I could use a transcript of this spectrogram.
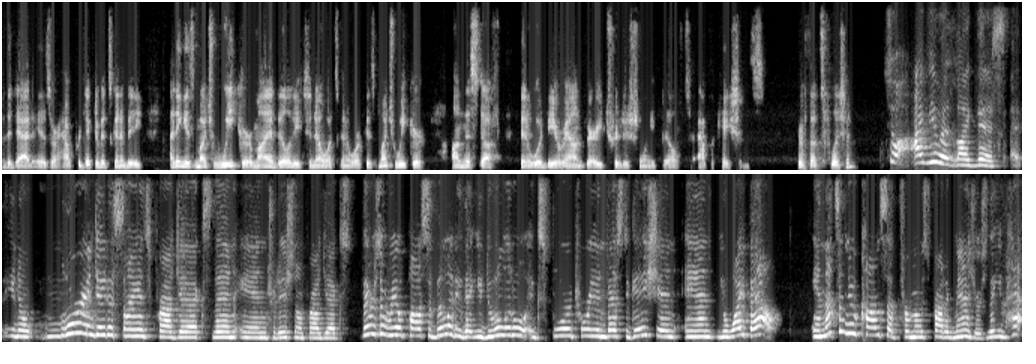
the data is or how predictive it's going to be i think is much weaker my ability to know what's going to work is much weaker on this stuff than it would be around very traditionally built applications your thoughts felicia so I view it like this, you know, more in data science projects than in traditional projects. There's a real possibility that you do a little exploratory investigation and you wipe out. And that's a new concept for most product managers that you have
